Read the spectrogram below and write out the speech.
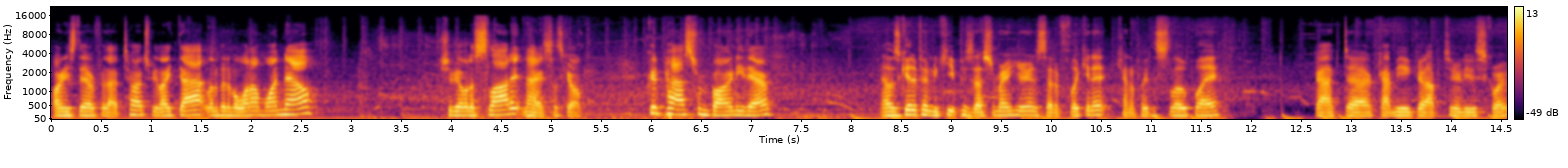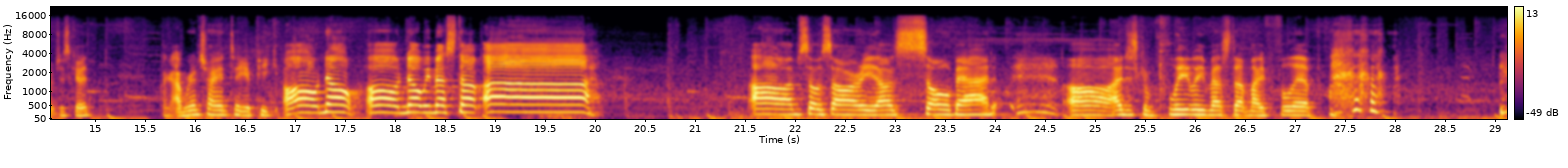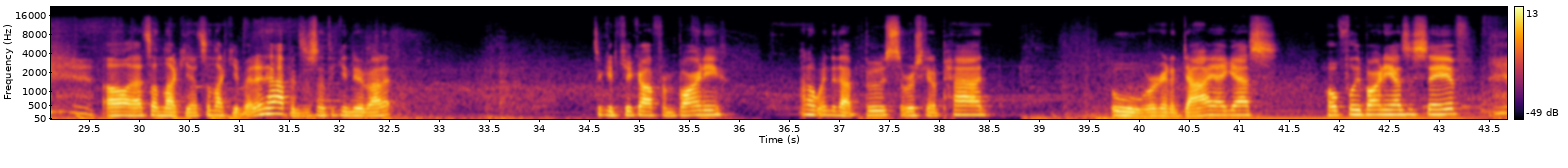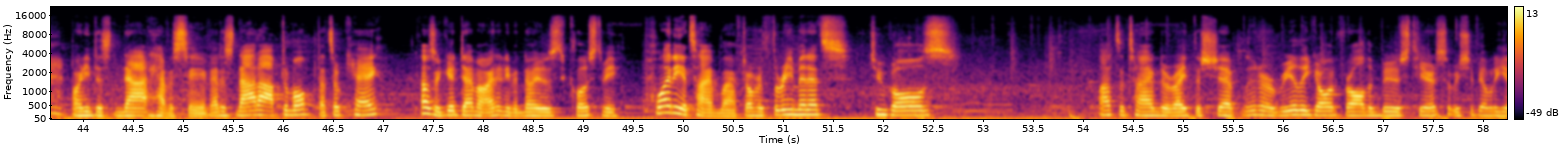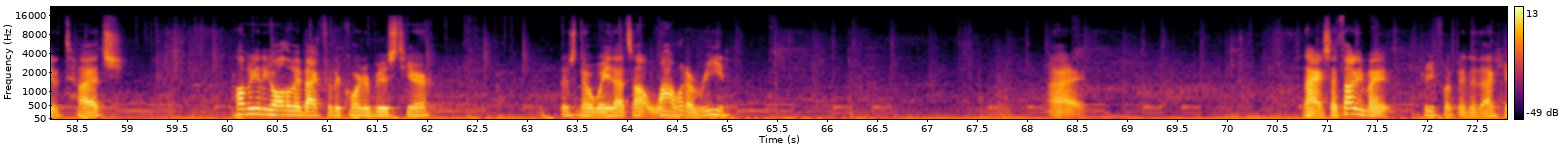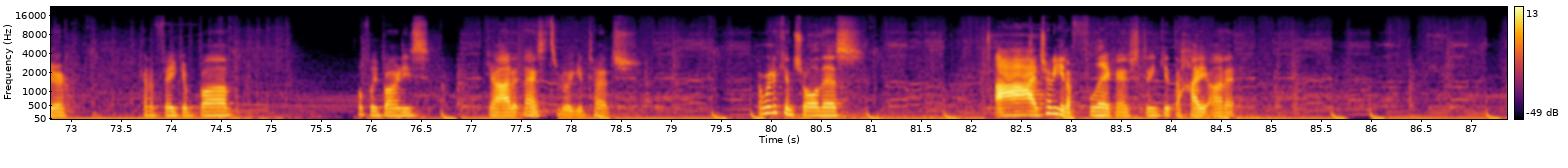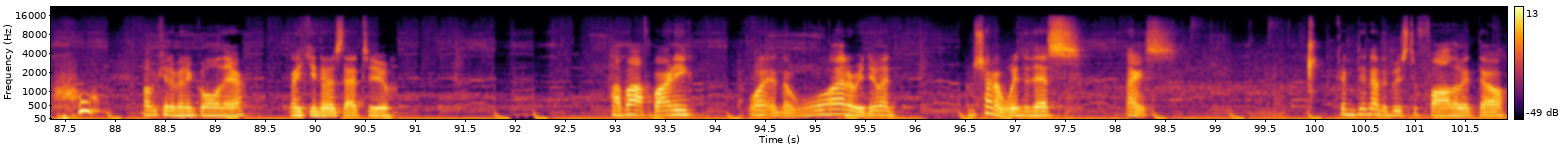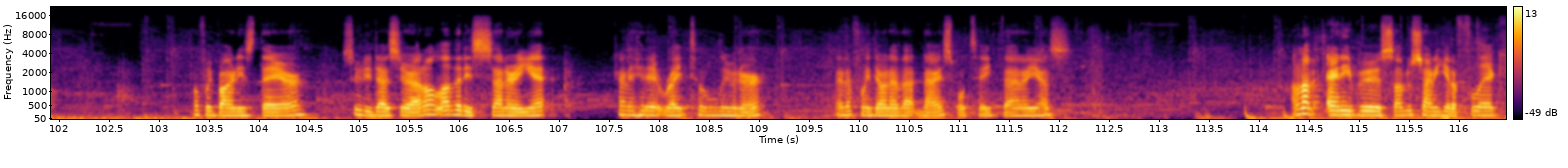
Barney's there for that touch. We like that. A little bit of a one-on-one -on -one now. Should be able to slot it. Nice. Let's go. Good pass from Barney there. That was good of him to keep possession right here instead of flicking it. Kind of played the slow play. Got uh, got me a good opportunity to score, which is good. I'm to try and take a peek. Oh, no. Oh, no. We messed up. Ah. Oh, I'm so sorry. That was so bad. Oh, I just completely messed up my flip. oh, that's unlucky. That's unlucky, but it happens. There's nothing you can do about it. It's a good kickoff from Barney. I don't into that boost, so we're just to pad. Ooh, we're to die, I guess. Hopefully Barney has a save. Barney does not have a save. That is not optimal. That's okay. That was a good demo. I didn't even know he was close to me. Plenty of time left. Over three minutes. Two goals. Lots of time to right the ship. Lunar really going for all the boost here, so we should be able to get a touch. Probably going to go all the way back for the corner boost here. There's no way that's all. Wow, what a read. Alright. Nice. I thought he might pre-flip into that here. Kind of fake a bump. Hopefully Barney's got it. Nice. That's a really good touch. I'm going to control this. Ah, I tried to get a flick. I just didn't get the height on it. Whew. Probably could have been a goal there. I think he knows that too. Hop off, Barney. What in the what are we doing? I'm just trying to win to this. Nice. Couldn't didn't have the boost to follow it though. Hopefully Barney's there. See what he does here. I don't love that he's centering it. Kind of hit it right to Lunar. I definitely don't have that nice. We'll take that, I guess. I don't have any boost, so I'm just trying to get a flick.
